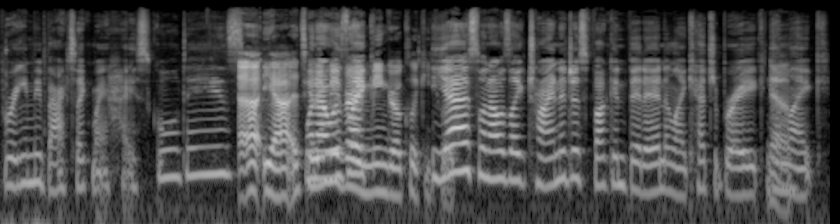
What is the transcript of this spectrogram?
bringing me back to like my high school days. Uh, yeah, it's When gonna I be was, very like- mean girl clicky. click. Yes, when I was like trying to just fucking fit in and like catch a break Yeah. and like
